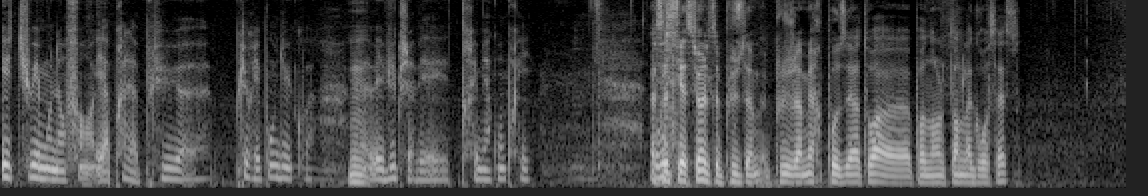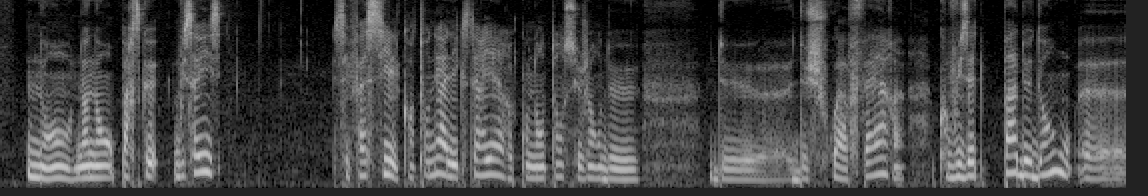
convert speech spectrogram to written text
et tuer mon enfant. Et après, elle n'a plus, plus répondu. Quoi. Hmm. Elle avait vu que j'avais très bien compris. Ah, Oui, Cette question, elle s'est plus, jamais- plus jamais reposée à toi euh, pendant le temps de la grossesse? Non, non, non, parce que vous savez, c'est facile quand on est à l'extérieur, qu'on entend ce genre de, de, de choix à faire. Quand vous n'êtes pas dedans, euh,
